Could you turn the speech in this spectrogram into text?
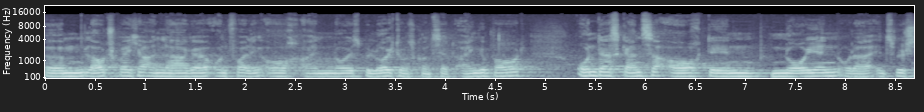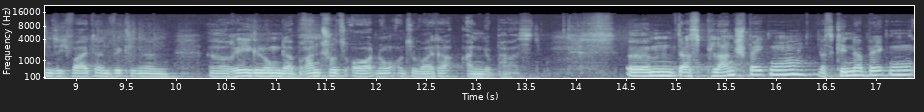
ähm, Lautsprecheranlage und vor allem auch ein neues Beleuchtungskonzept eingebaut und das Ganze auch den neuen oder inzwischen sich weiterentwickelnden äh, Regelungen der Brandschutzordnung und so weiter angepasst. Ähm, das Planschbecken, das Kinderbecken,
